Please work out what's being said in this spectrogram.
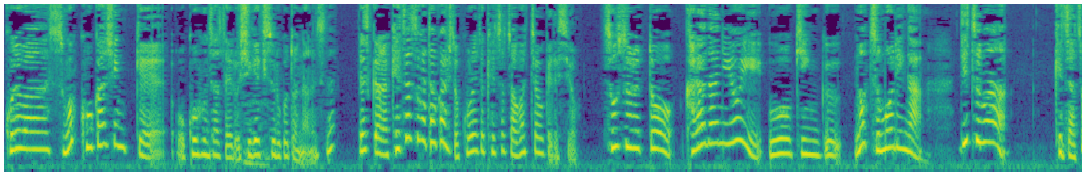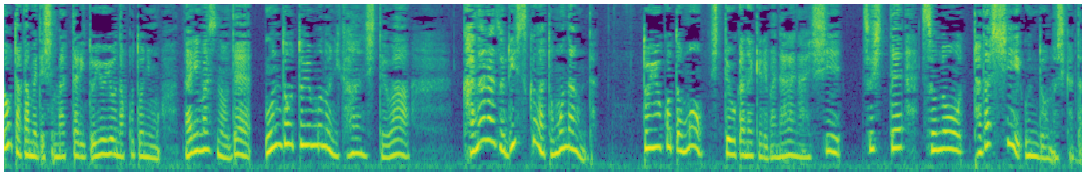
これはすごく交感神経を興奮させる刺激することになるんですね。ですから血圧が高い人これで血圧上がっちゃうわけですよ。そうすると体に良いウォーキングのつもりが実は血圧を高めてしまったりというようなことにもなりますので運動というものに関しては必ずリスクが伴うんだということも知っておかなければならないしそしてその正しい運動の仕方。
